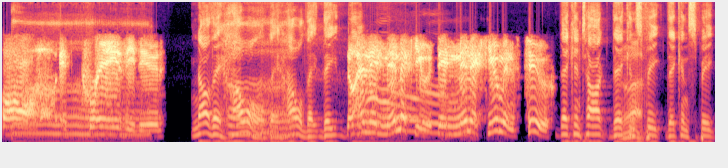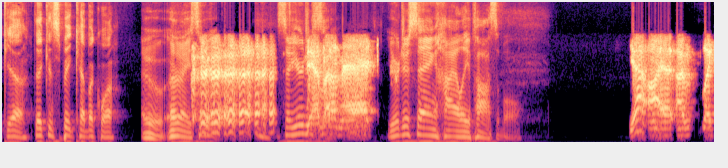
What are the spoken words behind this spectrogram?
Oh, it's crazy, dude. No, they howl. They uh. howl. They they No, and they mimic you. They mimic humans too. they can talk. They can Ugh. speak. They can speak. Yeah, they can speak Quebecois. Oh, all right. So, so you're just Damn it, you're just saying highly possible. Yeah, I, I'm like.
